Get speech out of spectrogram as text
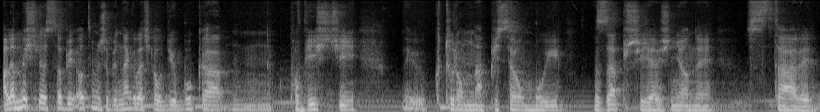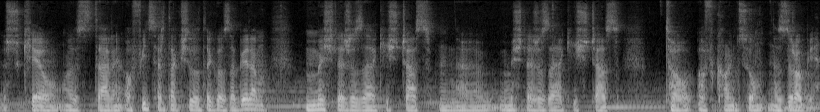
ale myślę sobie o tym, żeby nagrać audiobooka mm, powieści, y, którą napisał mój zaprzyjaźniony stary szkieł, stary oficer. Tak się do tego zabieram. Myślę, że za jakiś czas, mm, myślę, że za jakiś czas to w końcu zrobię.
